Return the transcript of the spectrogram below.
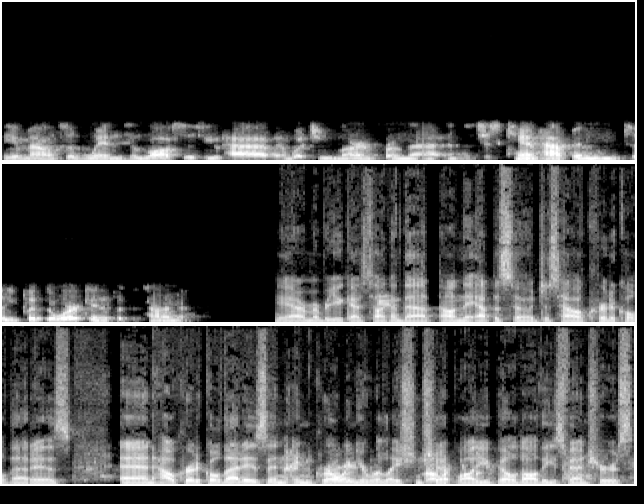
the amounts of wins and losses you have and what you learn from that. And it just can't happen until you put the work in and put the time in. Yeah, I remember you guys talking that on the episode, just how critical that is and how critical that is in, in growing your relationship while you build all these ventures.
